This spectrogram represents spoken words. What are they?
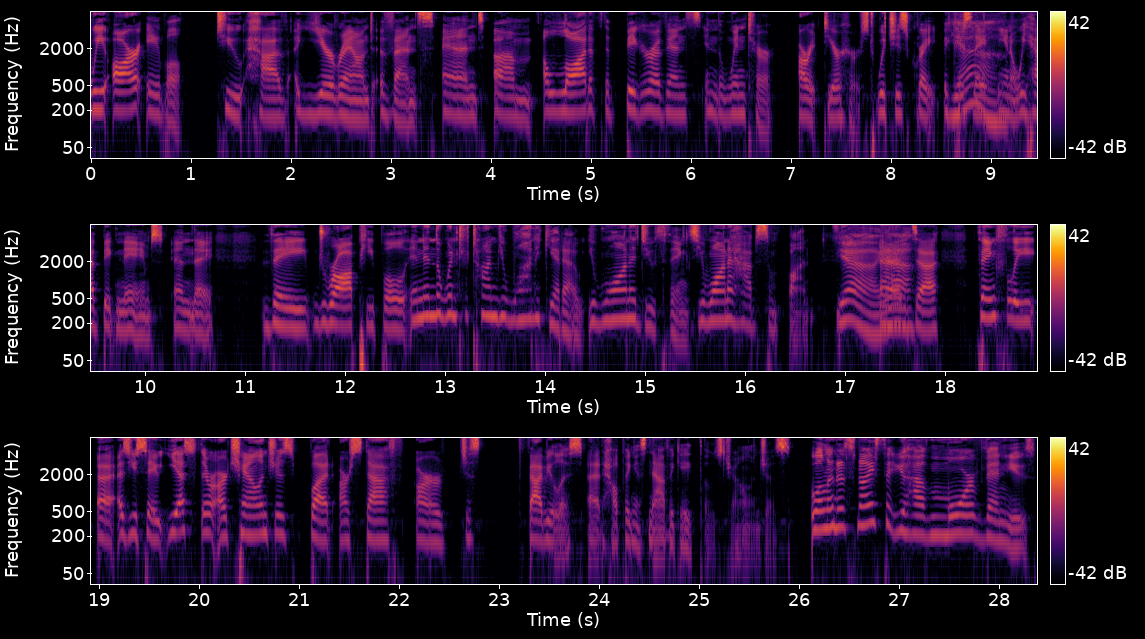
we are able to have a year-round events, and um, a lot of the bigger events in the winter are at Deerhurst, which is great because Yeah. they, you know, we have big names and they they draw people. And in the wintertime, you want to get out, you want to do things, you want to have some fun. Yeah, yeah. And uh, thankfully, uh, as you say, yes, there are challenges, but our staff are just fabulous at helping us navigate those challenges. Well, and it's nice that you have more venues.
